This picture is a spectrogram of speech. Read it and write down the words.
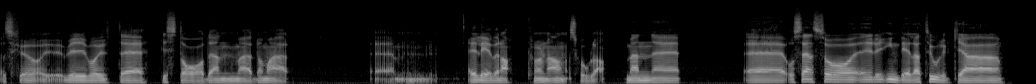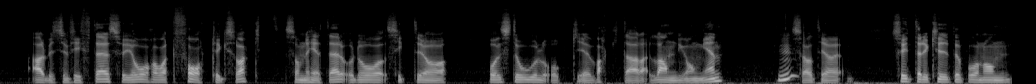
ska, vi var ute i staden med de här ehm, eleverna från en annan skola. Men eh, eh, och sen så är det indelat i olika arbetsuppgifter så jag har varit fartygsvakt som det heter och då sitter jag på en stol och eh, vaktar landgången. Mm. Så att jag sitter och kryper på någon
